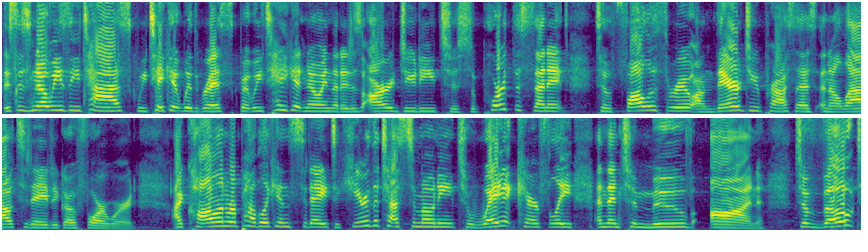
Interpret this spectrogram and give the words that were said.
This is no easy task. We take it with risk, but we take it knowing that it is our duty to support the Senate to follow through on their due process and allow today to go forward. I call on Republicans today to hear the testimony, to weigh it carefully, and then to move on, to vote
